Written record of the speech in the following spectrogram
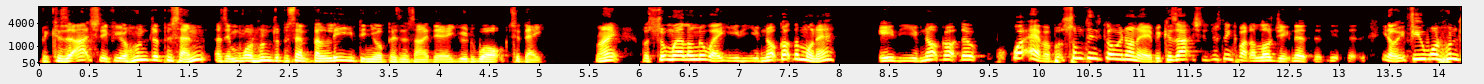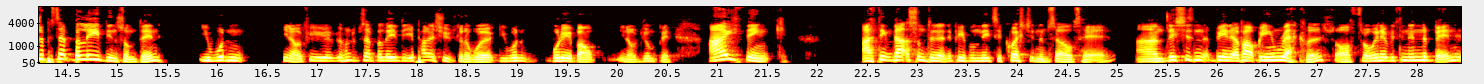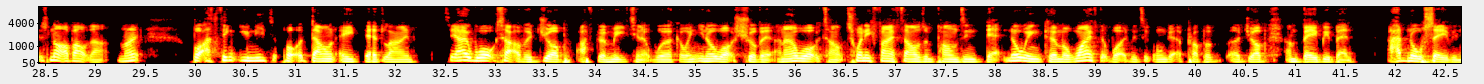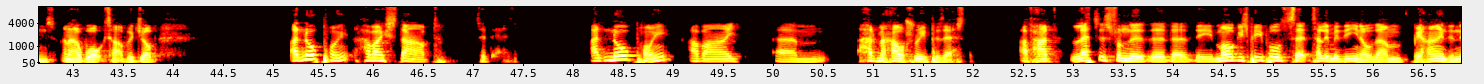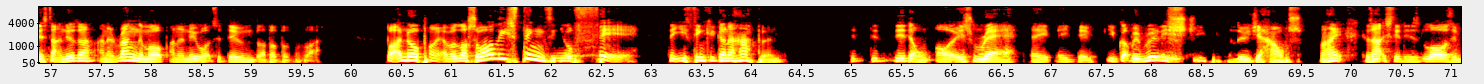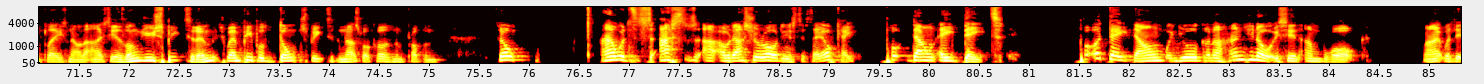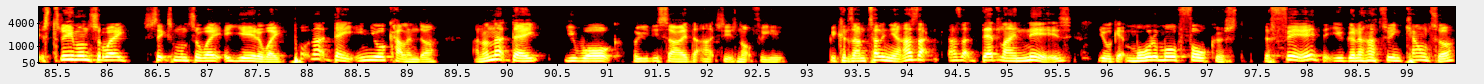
Because actually, if you're 100%, as in 100% believed in your business idea, you'd walk today, right? But somewhere along the way, either you've not got the money, either you've not got the whatever, but something's going on here. Because actually, just think about the logic that, that, that you know, if you 100% believed in something, you wouldn't You know, if you 100% believe that your parachute's going to work, you wouldn't worry about you know jumping. I think, I think that's something that people need to question themselves here. And this isn't being about being reckless or throwing everything in the bin. It's not about that, right? But I think you need to put down a deadline. See, I walked out of a job after a meeting at work. I went, you know what, shove it. And I walked out £25,000 in debt, no income, a wife that wanted me to go and get a proper a job, and baby Ben. I had no savings, and I walked out of a job. At no point have I starved to death. At no point have I um, had my house repossessed. I've had letters from the, the, the, the mortgage people telling me that, you know, that I'm behind in this, that, and the other. And I rang them up and I knew what to do and blah, blah, blah, blah, blah. But at no point have I lost. So all these things in your fear that you think are going to happen, they, they, don't, or it's rare they, they do. You've got to be really stupid to lose your house, right? Because actually, there's laws in place now that actually, as long as you speak to them, it's when people don't speak to them that's what causes them problems. So, I would ask, I would ask your audience to say, okay, put down a date. Put a date down when you're going to hand your notice in and walk, right? Whether it's three months away, six months away, a year away. Put that date in your calendar and on that date you walk or you decide that actually it's not for you. Because I'm telling you, as that as that deadline nears, you'll get more and more focused. The fear that you're going to have to encounter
